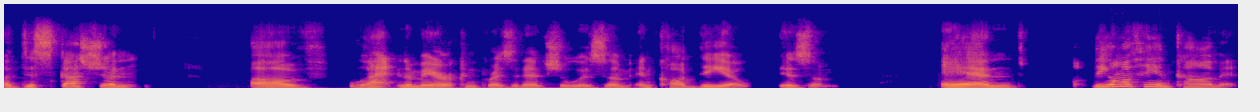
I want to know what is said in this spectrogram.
a discussion of Latin American presidentialism and caudilloism. And the offhand comment,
